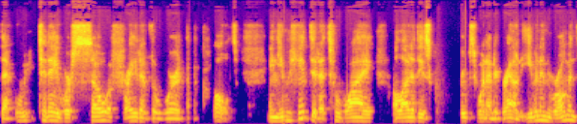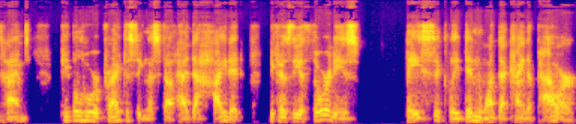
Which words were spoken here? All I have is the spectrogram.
that we, today we're so afraid of the word occult. And you hinted at to why a lot of these groups went underground. Even in Roman times, people who were practicing this stuff had to hide it because the authorities basically didn't want that kind of power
